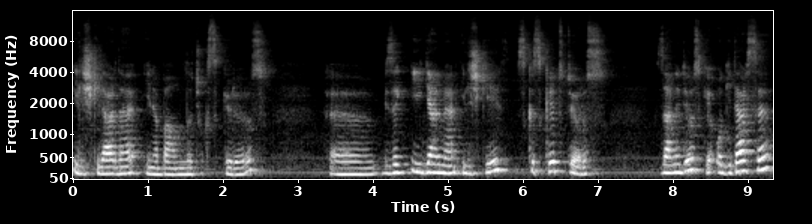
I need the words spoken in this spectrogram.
İlişkilerde yine bağımlılığı çok sık görüyoruz. Ee, bize iyi gelmeyen ilişkiyi sıkı sıkıya tutuyoruz. Zannediyoruz ki o giderse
